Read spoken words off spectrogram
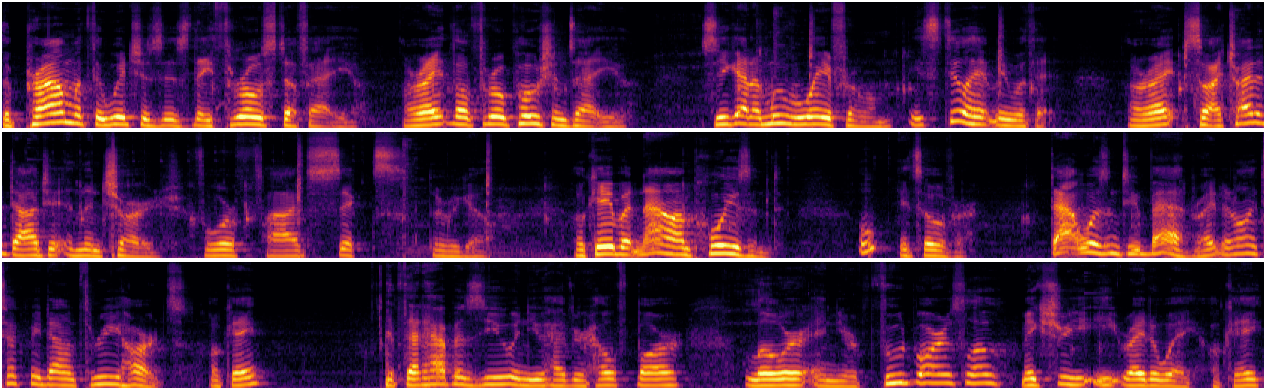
The problem with the witches is they throw stuff at you. All right? They'll throw potions at you. So you got to move away from them. He still hit me with it. All right? So I try to dodge it and then charge. Four, five, six. There we go. Okay, but now I'm poisoned. Oh, it's over. That wasn't too bad, right? It only took me down three hearts. Okay? If that happens to you and you have your health bar lower and your food bar is low, make sure you eat right away, okay?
